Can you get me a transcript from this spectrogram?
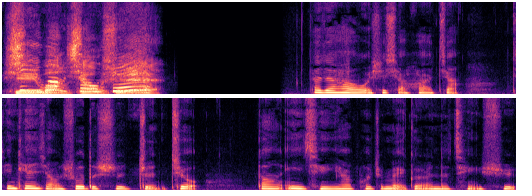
希望小学。大家好，我是小花酱。今天想说的是拯救。当疫情压迫着每个人的情绪，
